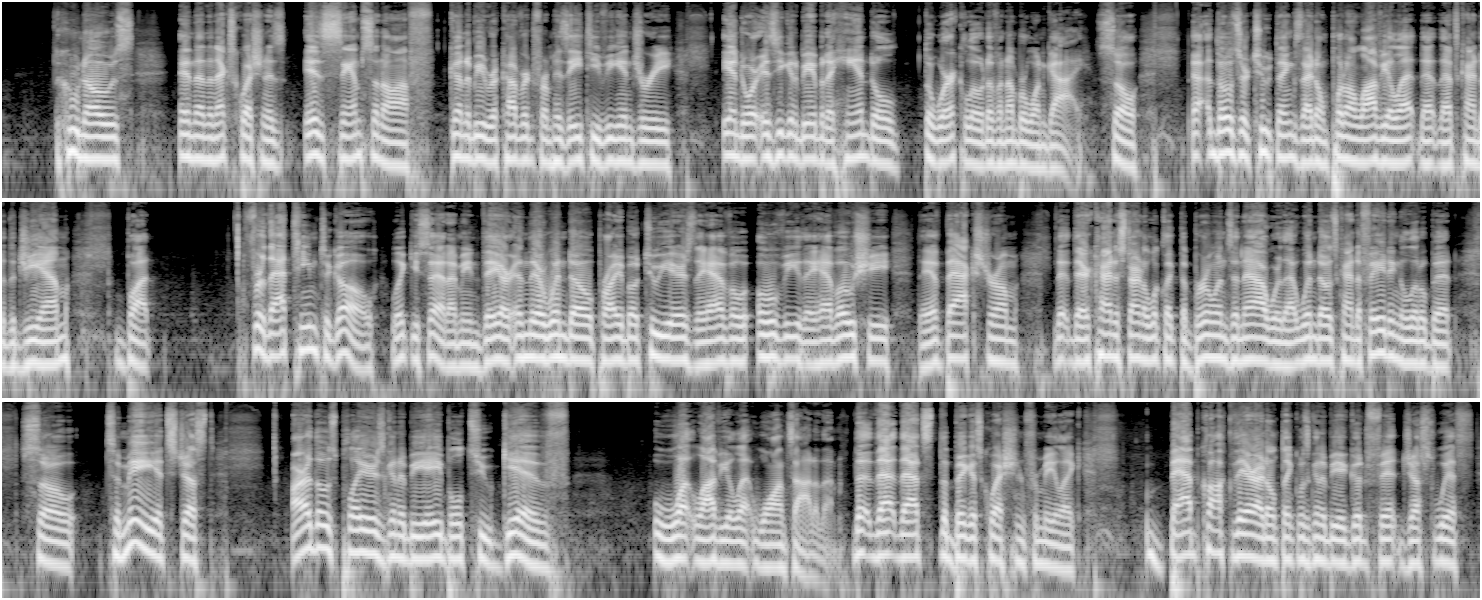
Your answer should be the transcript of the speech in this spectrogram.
Who knows? And then the next question is: Is Samsonov going to be recovered from his ATV injury? and or is he going to be able to handle the workload of a number one guy? So uh, those are two things I don't put on Laviolette. That that's kind of the GM, but for that team to go, like you said, I mean, they are in their window probably about two years. They have o- Ovi, they have Oshie, they have Backstrom. They're kind of starting to look like the Bruins and now, where that window is kind of fading a little bit. So to me, it's just are those players going to be able to give what Laviolette wants out of them. That that that's the biggest question for me. Like Babcock, there, I don't think was going to be a good fit just with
